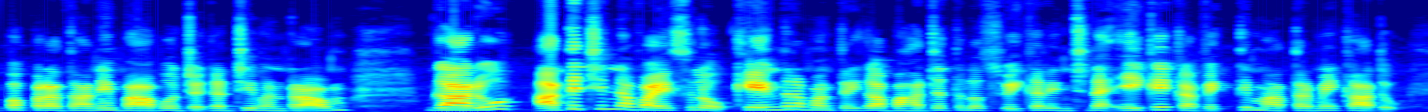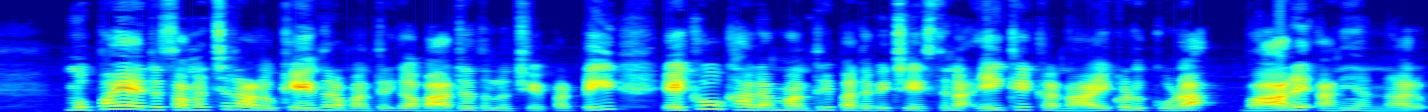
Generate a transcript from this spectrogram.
ఉప ప్రధాని బాబు జగజ్జీవన్ రావు గారు అతి చిన్న వయసులో కేంద్ర మంత్రిగా బాధ్యతలు స్వీకరించిన ఏకైక వ్యక్తి మాత్రమే కాదు. ముప్పై ఐదు సంవత్సరాలు కేంద్ర మంత్రిగా బాధ్యతలు చేపట్టి ఎక్కువ కాలం మంత్రి పదవి చేసిన ఏకైక నాయకుడు కూడా వారే అని అన్నారు.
